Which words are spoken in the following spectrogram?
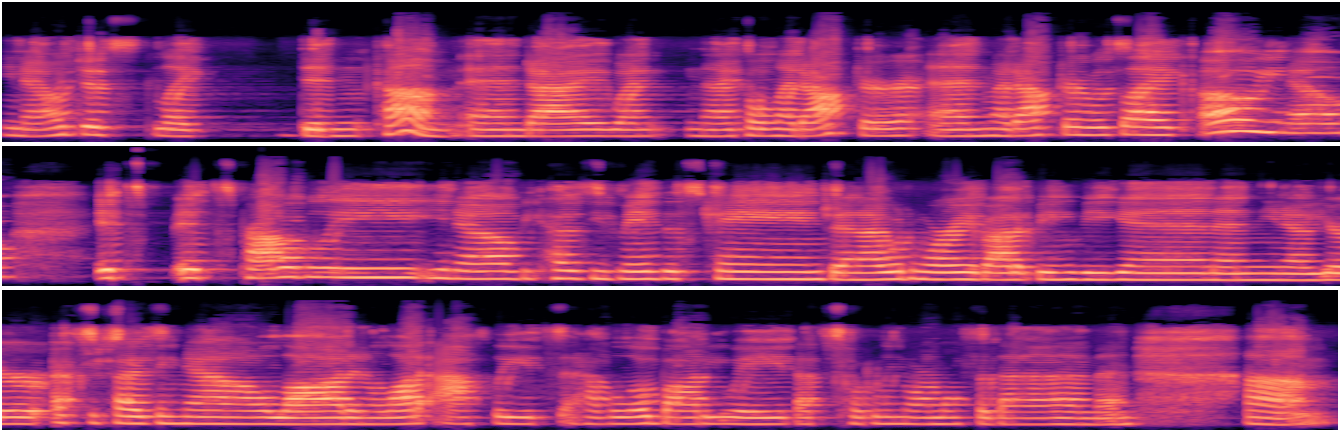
You know, it just like didn't come. And I went and I told my doctor, and my doctor was like, "Oh, you know, it's it's probably you know because you've made this change, and I wouldn't worry about it being vegan, and you know you're exercising now a lot, and a lot of athletes that have a low body weight, that's totally normal for them, and um,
